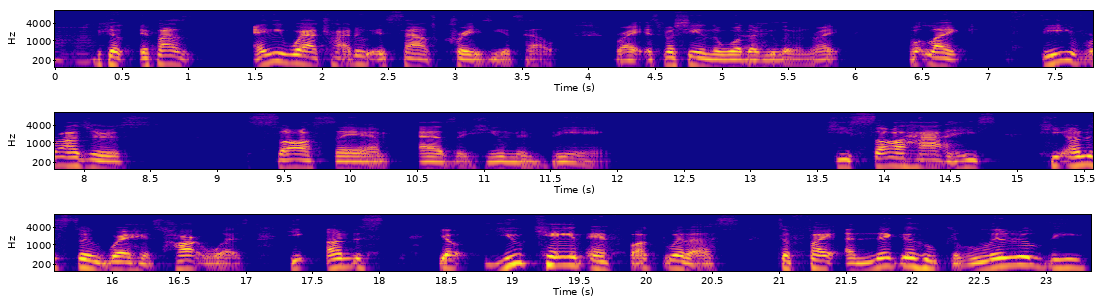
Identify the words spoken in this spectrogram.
Mhm. Because if I anywhere I try to, it sounds crazy as hell, right? Especially in the world that we live in, right? But like Steve Rogers saw Sam as a human being. He saw how mm-hmm. he's he understood where his heart was. He understood, yo, you came and fucked with us to fight a nigga who could literally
